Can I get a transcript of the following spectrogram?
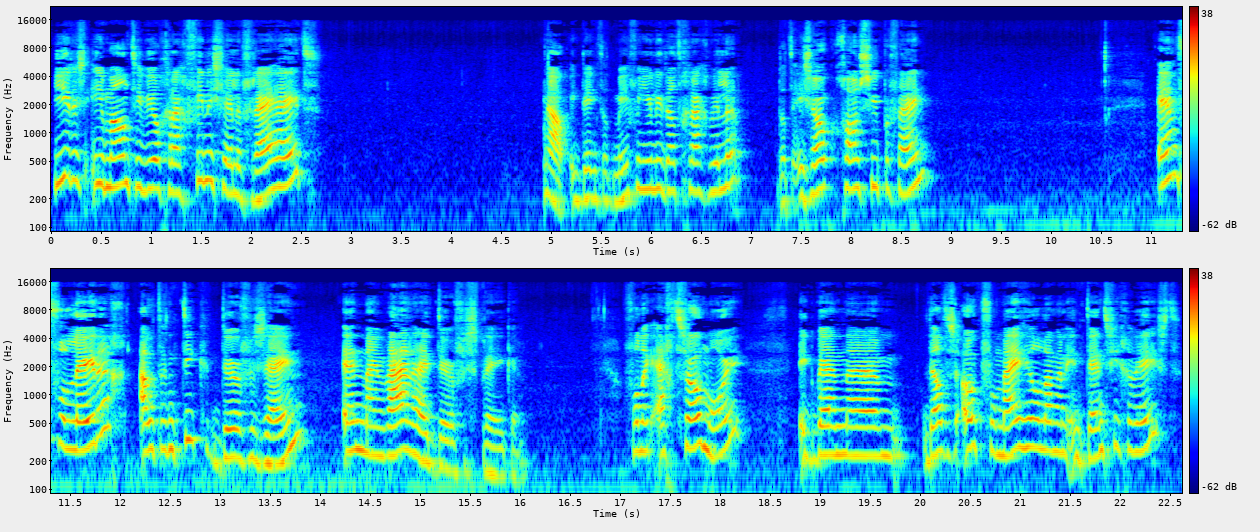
Hier is iemand die wil graag financiële vrijheid. Nou, ik denk dat meer van jullie dat graag willen. Dat is ook gewoon super fijn. En volledig authentiek durven zijn en mijn waarheid durven spreken. Vond ik echt zo mooi. Ik ben, ehm, dat is ook voor mij heel lang een intentie geweest.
